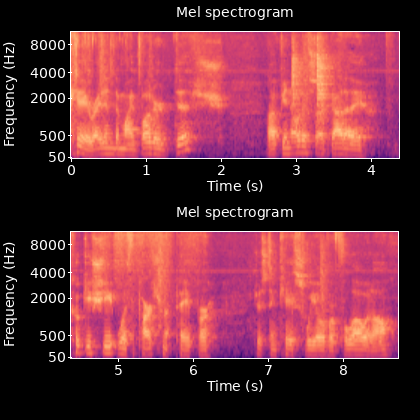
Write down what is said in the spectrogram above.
Okay, right into my buttered dish. Uh, if you notice, I've got a cookie sheet with parchment paper, just in case we overflow it all.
